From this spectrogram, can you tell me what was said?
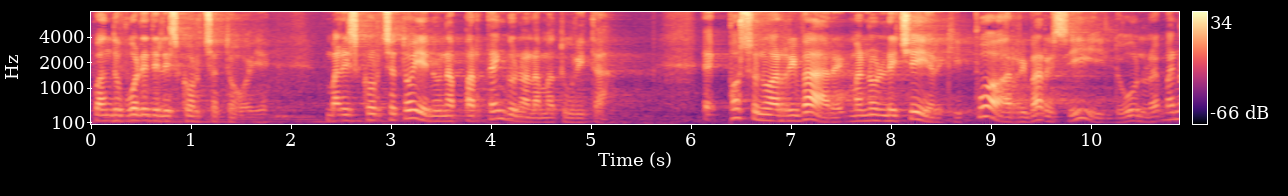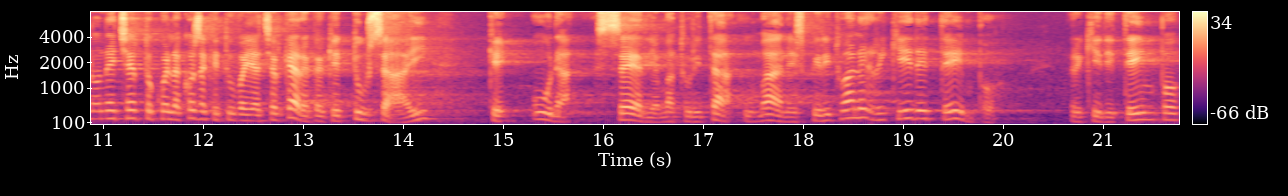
quando vuole delle scorciatoie, ma le scorciatoie non appartengono alla maturità eh, possono arrivare, ma non le cerchi. Può arrivare sì il dono, ma non è certo quella cosa che tu vai a cercare, perché tu sai che una seria maturità umana e spirituale richiede tempo, richiede tempo,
